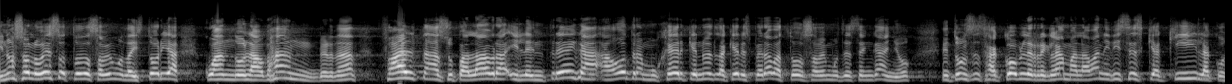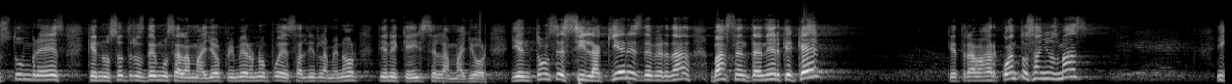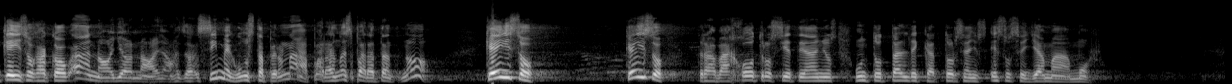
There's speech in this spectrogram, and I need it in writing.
Y no solo eso, todos sabemos la historia, cuando Labán, ¿verdad? Falta a su palabra y le entrega a otra mujer que no es la que él esperaba, todos sabemos de ese engaño. Entonces Jacob le reclama a Labán y dice es que aquí la costumbre es que nosotros demos a la mayor primero, no puede salir la menor, tiene que irse la mayor. Y entonces si la quieres de verdad, vas a tener que qué? Que trabajar. ¿Cuántos años más? ¿Y qué hizo Jacob? Ah, no, yo no, sí me gusta, pero nada, para, no es para tanto. No. ¿Qué hizo? ¿Qué hizo? Trabajó otros siete años, un total de 14 años. Eso se llama amor.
